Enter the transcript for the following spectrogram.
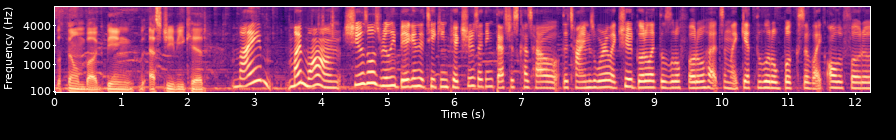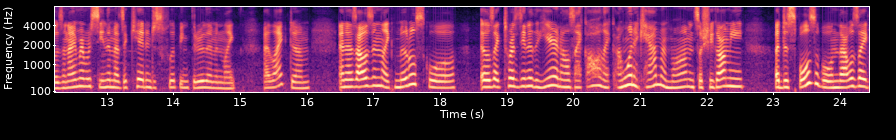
the film bug being the SGV kid? my my mom she was always really big into taking pictures i think that's just because how the times were like she would go to like those little photo huts and like get the little books of like all the photos and i remember seeing them as a kid and just flipping through them and like i liked them and as I was in like middle school, it was like towards the end of the year and I was like, "Oh, like I want a camera, mom." And so she got me a disposable and that was like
